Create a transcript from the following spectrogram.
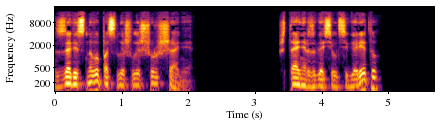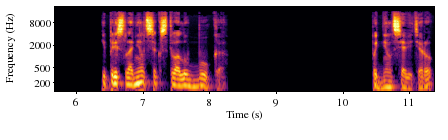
Сзади снова послышалось шуршание. Штайнер загасил сигарету и прислонился к стволу бука. Поднялся ветерок.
